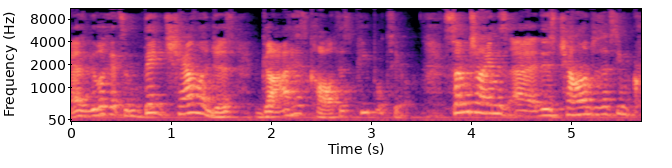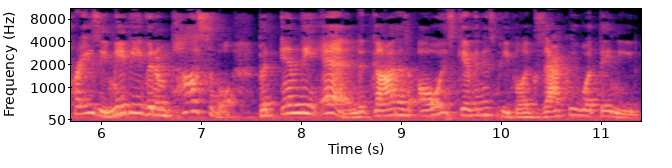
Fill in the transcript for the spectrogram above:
As we look at some big challenges God has called his people to. Sometimes uh, these challenges have seemed crazy, maybe even impossible, but in the end, God has always given his people exactly what they need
